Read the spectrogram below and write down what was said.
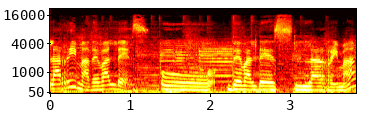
La rima de Valdés. ¿O de Valdés la rima?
